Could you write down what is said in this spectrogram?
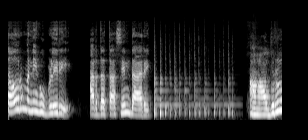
ತವ್ರ ಮನಿ ಹುಬ್ಳಿರಿ ಅರ್ಧ ತಾಸಿನ ದಾರಿ. ಆದ್ರೂ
